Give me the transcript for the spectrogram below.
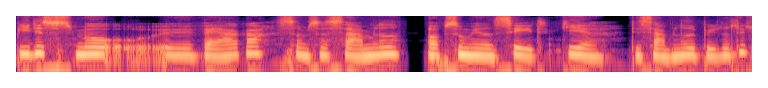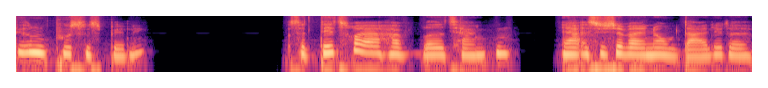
bitte små øh, værker, som så samlet, opsummeret set, giver det samlede billede. Lidt ligesom et puslespil, ikke? Så det tror jeg har været tanken. Ja. Jeg synes, det var enormt dejligt at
